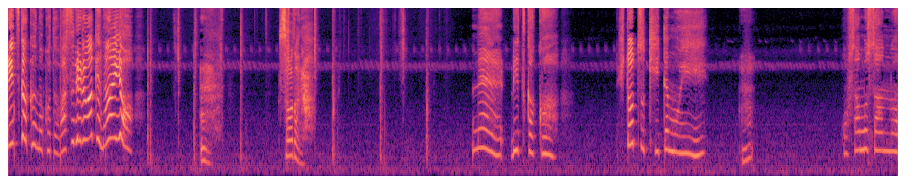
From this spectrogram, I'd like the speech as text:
律香くんのこと忘れるわけないよ。そうだな。ねえ律香くん一つ聞いてもいい？ん？おさむさんの。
